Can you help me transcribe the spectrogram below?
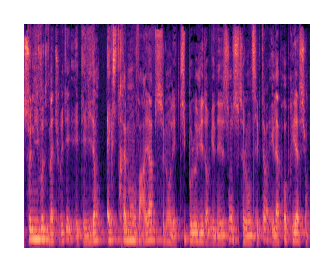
ce niveau de maturité est évidemment extrêmement variable selon les typologies d'organisation, selon le secteur et l'appropriation.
